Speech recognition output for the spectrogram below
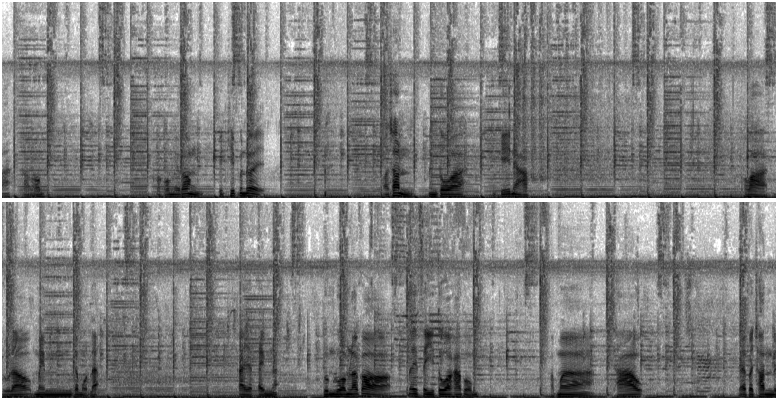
นะครับ ผมก็คงจะต้องปิดคลิปกันด้วยปลาช่อนหนึ่งตัวเมื่อกี้เนี่ยครับ เพราะว่าดูแล้วเมมจะหมดแล้วใกล้จะเต็มแล้วรวมๆแล้วก็ได้สี่ตัวครับผมครับเมื่อเช้า ได้ปลาช่อนไป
